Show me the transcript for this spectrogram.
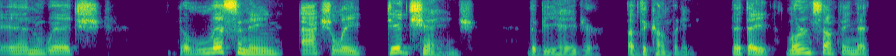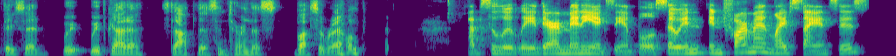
in which the listening actually did change the behavior of the company? That they learned something that they said, we, we've got to stop this and turn this bus around? Absolutely. There are many examples. So in, in pharma and life sciences,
